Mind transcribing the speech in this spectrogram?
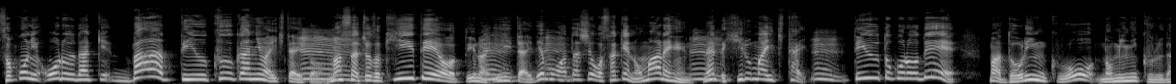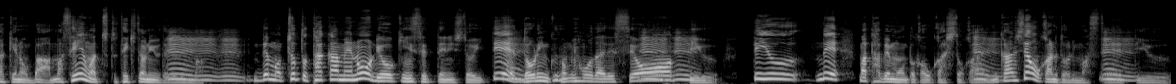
そこにおるだけバーっていう空間には行きたいと、うん。マスターちょっと聞いてよっていうのは言いたい、うん。でも私お酒飲まれへん、うん。なんて昼間行きたい、っうん。ていうところで、まあ、ドリンクを飲みに来るだけのバー、まあ、1000円はちょっと適当に言うたうんけどうん今、うん。でもちょっと高めの料金設定にしといて、うん。ドリンク飲み放題ですよっていう、っていう。で、まあ、食べ物とかお菓子とかに関してはお金取りますねっていう。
